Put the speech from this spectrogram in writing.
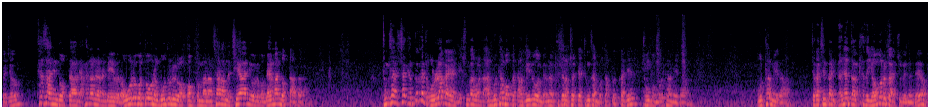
그죠? 태산이 높다 하되 하늘 아래 매이로다 오르고 또 오르면 못 오르고 없구만 사람들 제한이 오르고 매만 높다 하더라. 등산 시작해서 끝까지 올라가야지 중간 올라 아, 못해 먹겠다고 내려오면은 그 사람 절대 등산 못하고 끝까지 정복 못합니다. 못합니다. 제가 지금까지 몇 년 동안 계속 영어를 가르치고 있는데요.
